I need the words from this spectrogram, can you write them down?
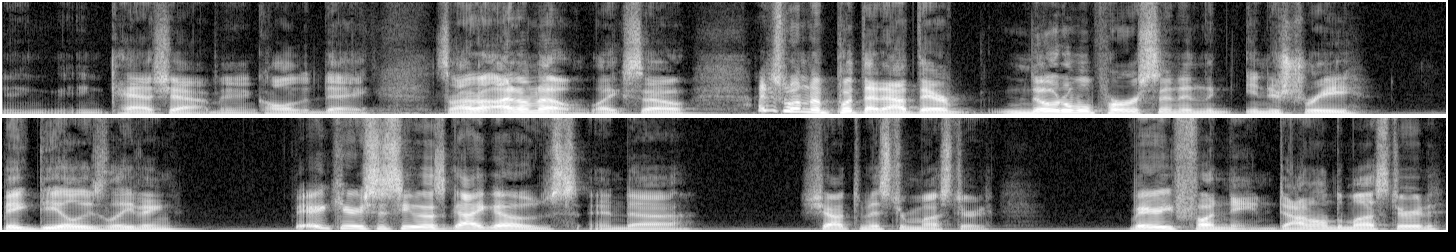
and, and cash out, man. Call it a day. So I don't, I don't know. Like so, I just wanted to put that out there. Notable person in the industry, big deal. He's leaving. Very curious to see where this guy goes. And uh, shout out to Mr. Mustard. Very fun name, Donald Mustard.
